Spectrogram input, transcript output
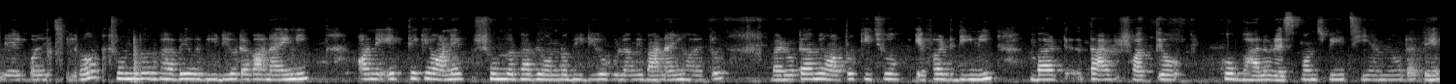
নেল পলিশ ছিল। সুন্দরভাবে ওই ভিডিওটা বানাইনি। অনেক এর থেকে অনেক সুন্দরভাবে অন্য ভিডিওগুলো আমি বানাই হয়তো। বাট ওটা আমি অত কিছু এফার্ট দিইনি। বাট তার সত্ত্বেও খুব ভালো রেসপন্স পেয়েছি আমি ওটাতে।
